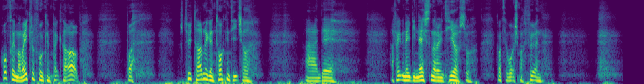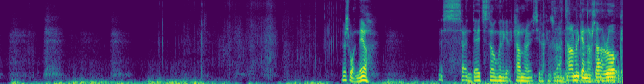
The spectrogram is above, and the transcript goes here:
Hopefully my microphone can pick that up. But there's two ptarmigan talking to each other and uh, I think they might be nesting around here so got to watch my footing. There's one there. It's sitting dead still. I'm going to get the camera out and see if I can zoom in. Is that a ptarmigan or is that a rock?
